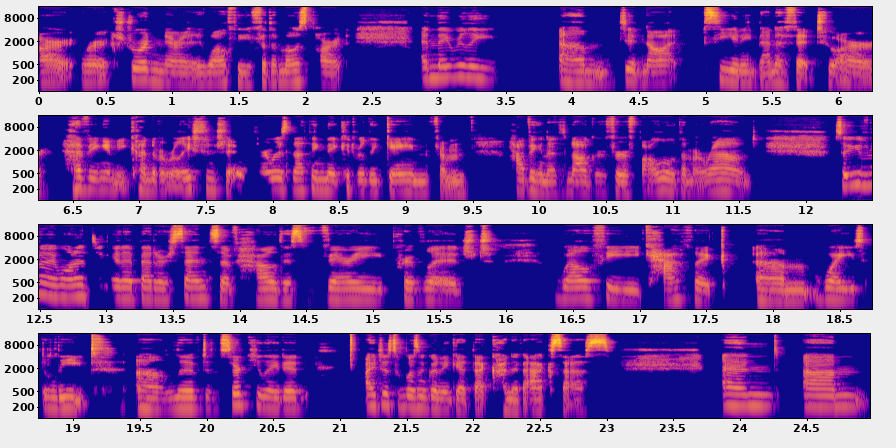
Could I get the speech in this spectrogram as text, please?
are were extraordinarily wealthy for the most part, and they really um, did not see any benefit to our having any kind of a relationship. There was nothing they could really gain from having an ethnographer follow them around. So even though I wanted to get a better sense of how this very privileged, wealthy Catholic um, white elite uh, lived and circulated, I just wasn't going to get that kind of access. And um,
